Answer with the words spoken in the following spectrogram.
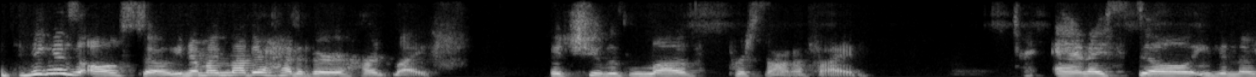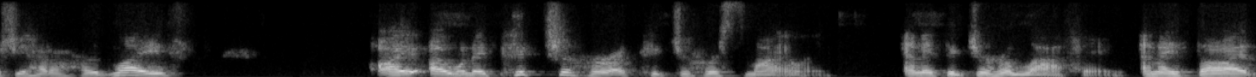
the thing is also, you know, my mother had a very hard life, but she was love personified. And I still, even though she had a hard life, I, I when I picture her, I picture her smiling and I picture her laughing. And I thought,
